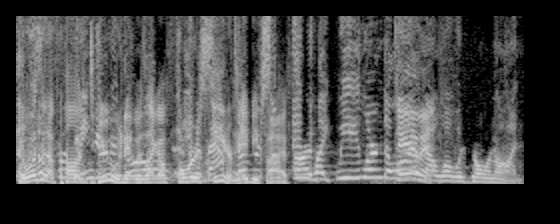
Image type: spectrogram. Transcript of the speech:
it wasn't a pontoon. It was like a four seater, bathtub maybe five. something? Like we learned a lot Damn it. about what was going on.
